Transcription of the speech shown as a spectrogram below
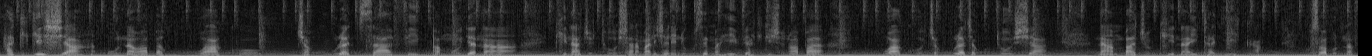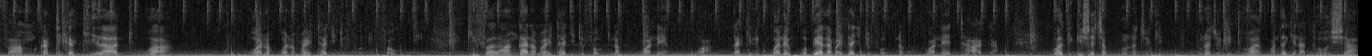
Hakikisha unawapa kuku wako chakula safi pamoja na kinachotosha. Namaanisha nini kusema hivi? Hakikisha unawapa kuku wako chakula cha kutosha na ambacho kinahitajika, kwa sababu tunafahamu katika kila hatua kuku anakuwa na mahitaji tofauti tofauti. Kifaranga na mahitaji tofauti na kuku anayekua, lakini kuku anayekua pia na mahitaji tofauti na kuku anayetaga. Kuhakikisha chakula unachoki, unachokitoa kwanza kinatosha,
